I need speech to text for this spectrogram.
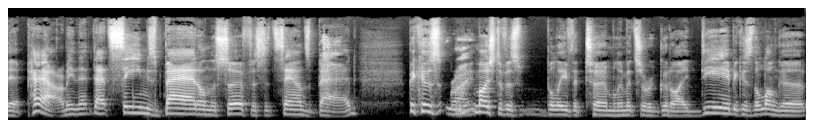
their power. I mean that, that seems bad on the surface. It sounds bad because Right. most of us believe that term limits are a good idea because the longer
